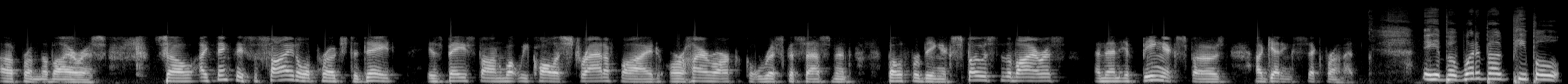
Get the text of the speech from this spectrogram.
uh, from the virus. So I think the societal approach to date is based on what we call a stratified or hierarchical risk assessment, both for being exposed to the virus and then if being exposed, uh, getting sick from it. Yeah, but what about people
